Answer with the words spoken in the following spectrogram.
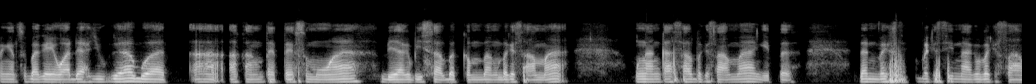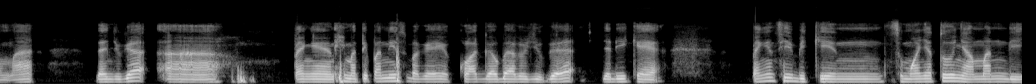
pengen sebagai wadah juga buat uh, akang teteh semua biar bisa berkembang bersama, mengangkasa bersama gitu. Dan bersinar bersama. Dan juga uh, pengen Himatipan nih sebagai keluarga baru juga. Jadi kayak pengen sih bikin semuanya tuh nyaman di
